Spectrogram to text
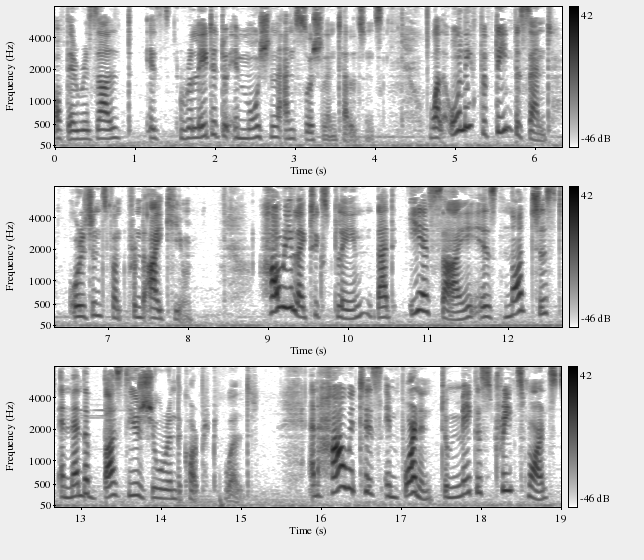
of their result is related to emotional and social intelligence, while only 15% origins from, from the IQ. How would you like to explain that ESI is not just another buzz du jour in the corporate world? And how it is important to make us street smarts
